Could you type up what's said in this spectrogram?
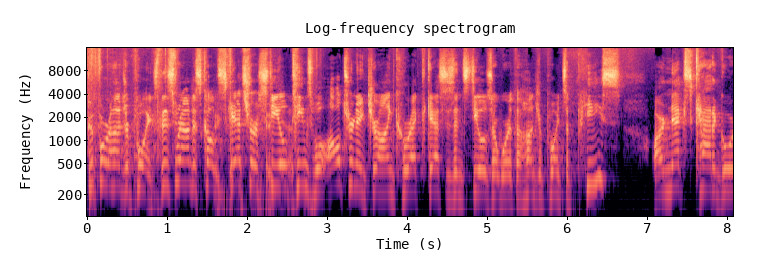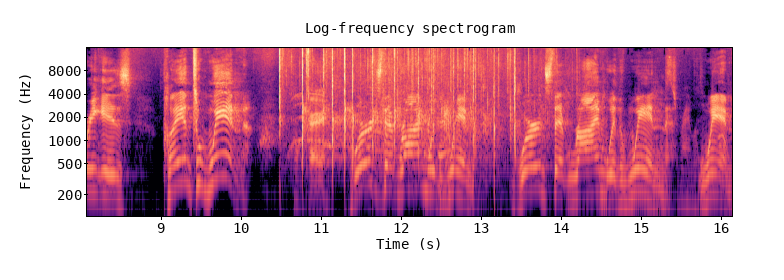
Good for 100 points. This round is called Sketch or Steal. Teams will alternate drawing. Correct guesses and steals are worth 100 points apiece. Our next category is Playing to Win. Okay. Words that rhyme with win. Words that rhyme with win. Win.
